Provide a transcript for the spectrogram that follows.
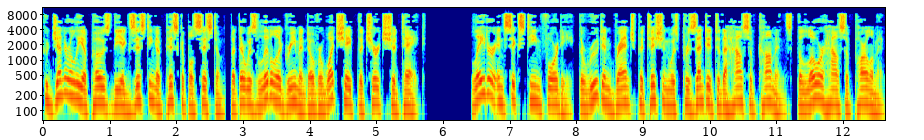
who generally opposed the existing episcopal system, but there was little agreement over what shape the Church should take. Later in 1640, the Root and Branch petition was presented to the House of Commons, the lower house of Parliament.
